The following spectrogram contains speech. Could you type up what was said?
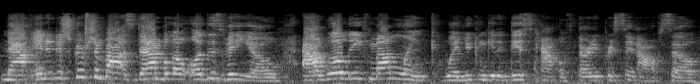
Now, in the description box down below of this video, I will leave my link where you can get a discount of 30% off. So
